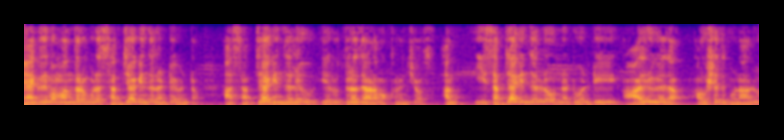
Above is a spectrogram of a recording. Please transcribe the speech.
మ్యాక్సిమం అందరం కూడా సబ్జా గింజలు అంటే వింటాం. ఆ సబ్జా గింజలు ఈ రుద్రజాడ మొక్క నుంచి వస్తాయి. ఈ సబ్జా గింజల్లో ఉన్నటువంటి ఆయుర్వేద ఔషధ గుణాలు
